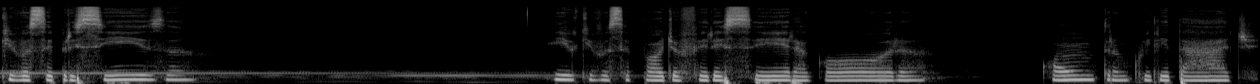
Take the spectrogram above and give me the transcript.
que você precisa e o que você pode oferecer agora com tranquilidade.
